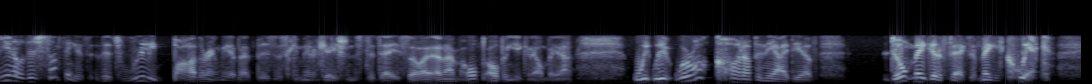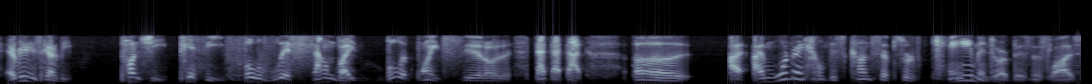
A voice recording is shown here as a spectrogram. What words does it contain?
you know, there's something that's, that's really bothering me about business communications today. So, I, and I'm hope, hoping you can help me out. We, we we're all caught up in the idea of don't make it effective, make it quick. Everything's got to be punchy, pithy, full of lists, soundbite, bullet points, you know, dot dot dot. Uh, I, I'm wondering how this concept sort of came into our business lives,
